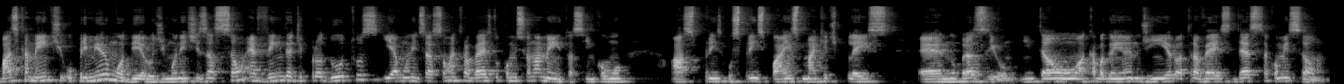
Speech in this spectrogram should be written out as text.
Basicamente, o primeiro modelo de monetização é venda de produtos e a monetização é através do comissionamento, assim como as, os principais marketplaces é, no Brasil. Então, acaba ganhando dinheiro através dessa comissão.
